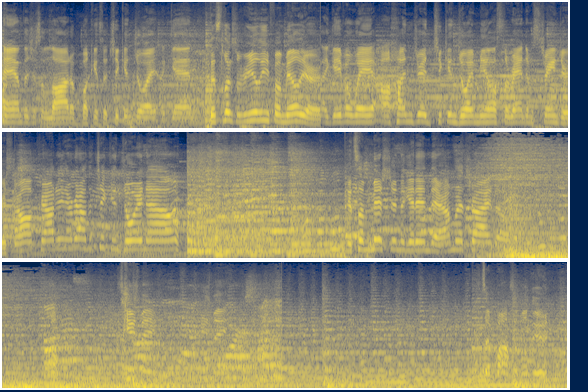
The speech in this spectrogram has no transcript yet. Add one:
And there's just a lot of buckets of Chickenjoy again. This looks really familiar. I gave away a hundred Chickenjoy meals to random strangers. They're all crowding around the Chickenjoy now. It's a mission to get in there. I'm gonna try though. Oh, excuse me. Excuse me. It's impossible, dude.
